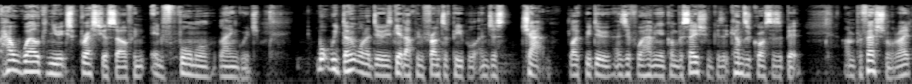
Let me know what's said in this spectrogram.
how well can you express yourself in, in formal language. What we don't want to do is get up in front of people and just chat like we do as if we're having a conversation because it comes across as a bit unprofessional, right?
